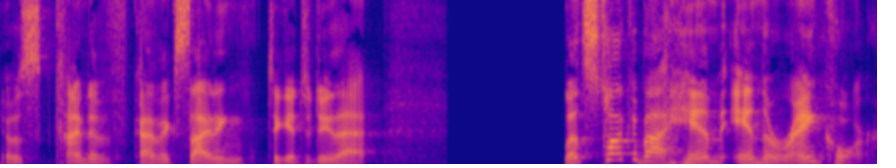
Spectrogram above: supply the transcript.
it was kind of kind of exciting to get to do that. Let's talk about him in the Rancor.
